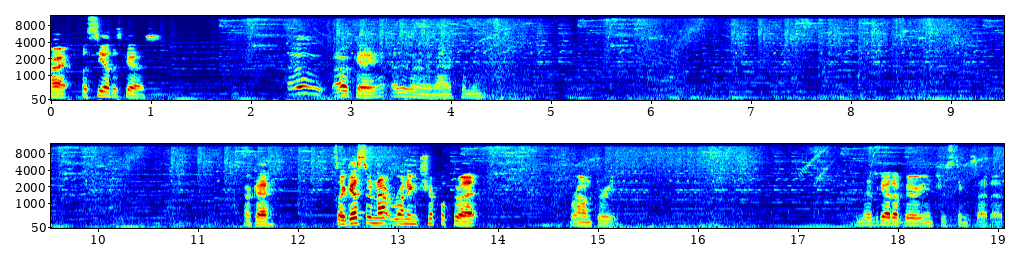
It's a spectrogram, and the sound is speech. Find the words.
Alright, let's see how this goes. Oh, okay. That doesn't really matter for me. Okay. So I guess they're not running triple threat round three. And they've got a very interesting setup.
